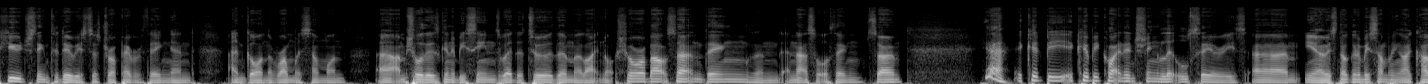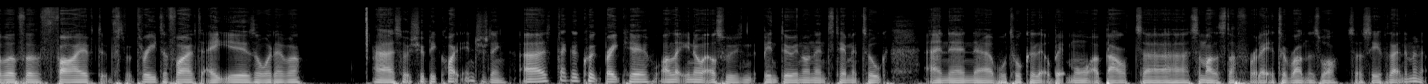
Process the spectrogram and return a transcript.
huge thing to do is just drop everything and, and go on the run with someone. Uh, I'm sure there's going to be scenes where the two of them are like not sure about certain things and, and that sort of thing. So, yeah, it could be it could be quite an interesting little series. Um, you know, it's not going to be something I cover for five to three to five to eight years or whatever. Uh, so it should be quite interesting. Uh, let's take a quick break here. I'll let you know what else we've been doing on Entertainment Talk, and then uh, we'll talk a little bit more about uh, some other stuff related to Run as well. So I'll see you for that in a minute.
